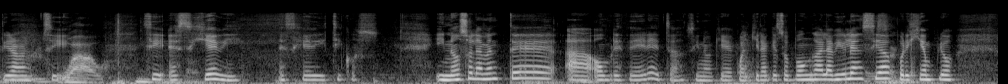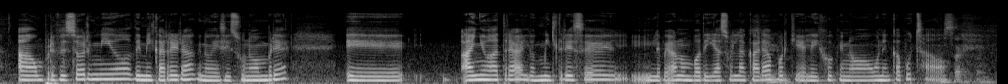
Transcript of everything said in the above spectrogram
tiraron, sí. Wow. Sí, es heavy, es heavy, chicos. Y no solamente a hombres de derecha, sino que cualquiera que se oponga a la violencia, por ejemplo, a un profesor mío de mi carrera, que no voy a decir su nombre, eh, años atrás, el 2013, le pegaron un botellazo en la cara porque le dijo que no un encapuchado. Exacto.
